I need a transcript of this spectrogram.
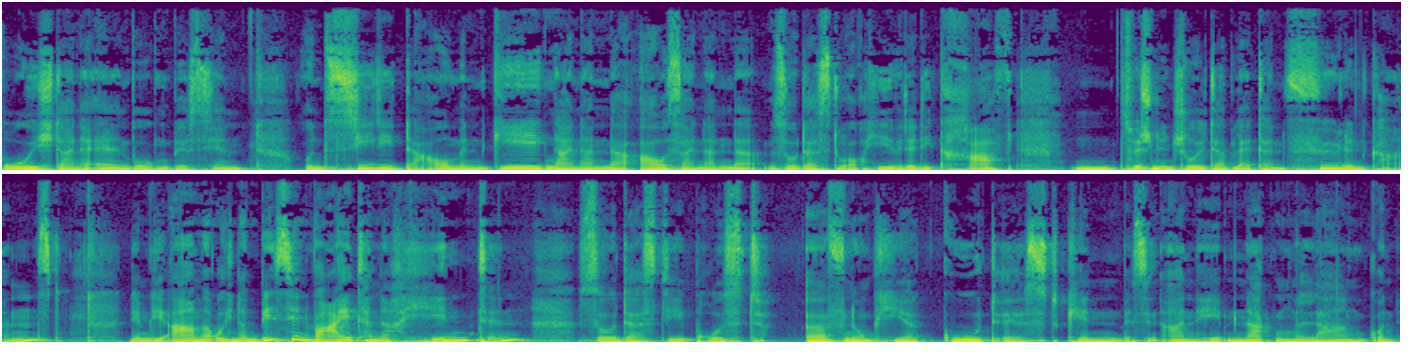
ruhig deine Ellenbogen ein bisschen und zieh die Daumen gegeneinander auseinander, so dass du auch hier wieder die Kraft hm, zwischen den Schulterblättern fühlen kannst. Nimm die Arme ruhig noch ein bisschen weiter nach hinten, so dass die Brustöffnung hier gut ist. Kinn ein bisschen anheben, Nacken lang und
